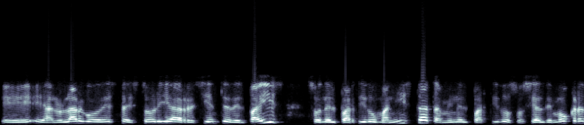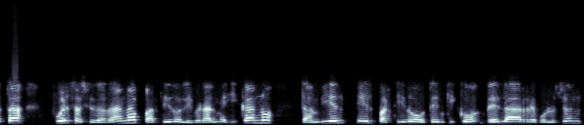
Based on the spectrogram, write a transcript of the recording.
eh, a lo largo de esta historia reciente del país son el Partido Humanista, también el Partido Socialdemócrata, Fuerza Ciudadana, Partido Liberal Mexicano, también el Partido Auténtico de la Revolución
